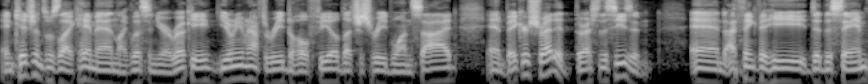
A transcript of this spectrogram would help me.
And Kitchens was like, "Hey man, like listen, you're a rookie. You don't even have to read the whole field. Let's just read one side." And Baker shredded the rest of the season. And I think that he did the same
